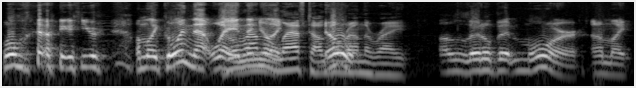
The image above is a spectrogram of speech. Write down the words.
well, you're. I'm like going that way, go and then you're the like, left, I'll no, go around the right. a little bit more. I'm like,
